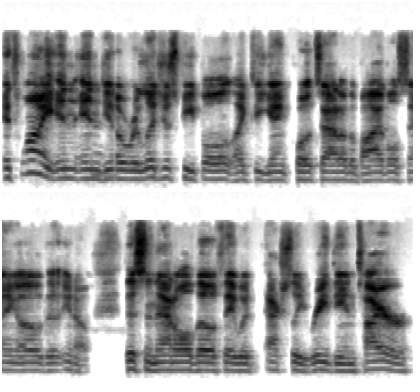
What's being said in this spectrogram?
It's why. And and you know, religious people like to yank quotes out of the Bible, saying, "Oh, the you know, this and that." Although, if they would actually read the entire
